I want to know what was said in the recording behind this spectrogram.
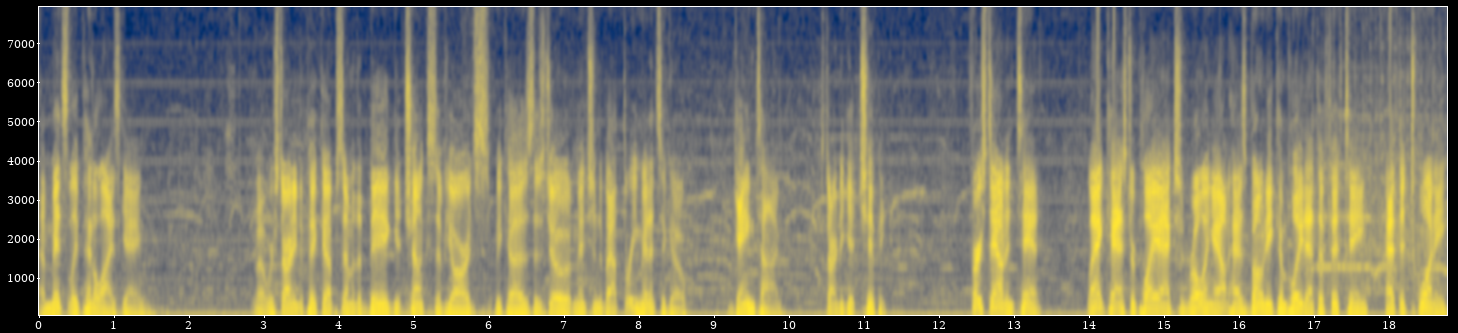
immensely penalized game, but we're starting to pick up some of the big chunks of yards because, as Joe mentioned about three minutes ago, game time starting to get chippy. First down and 10. Lancaster play action. Rolling out has Boney complete at the 15, at the 20,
